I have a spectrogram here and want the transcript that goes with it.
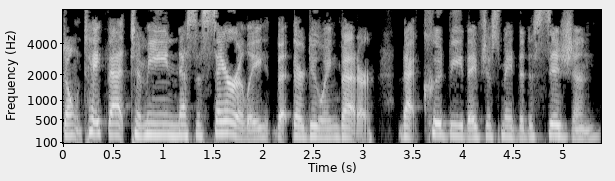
don't take that to mean necessarily that they're doing better. That could be they've just made the decision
